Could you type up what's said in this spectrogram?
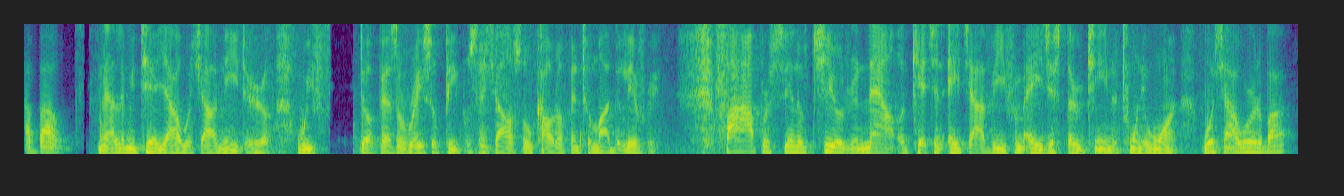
about. Now let me tell y'all what y'all need to hear. We up as a race of people since y'all so caught up into my delivery. 5% of children now are catching HIV from ages 13 to 21. What y'all worried about?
